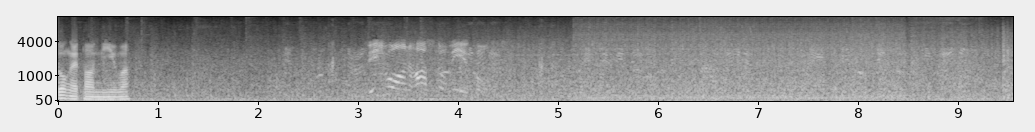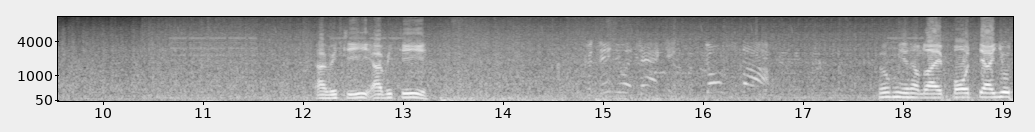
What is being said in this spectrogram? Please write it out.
ล่วงไงตอนนี้วะ Visual on hostile vehicles. RPG RPG Continue attacking! Don't stop! เพื่อคุณจะทำอะไรโปรดอย่าหยุด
